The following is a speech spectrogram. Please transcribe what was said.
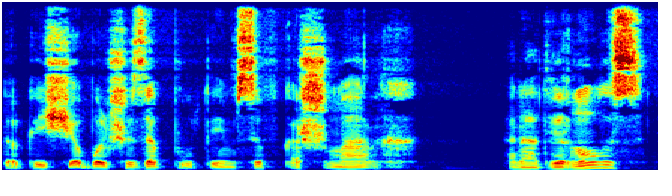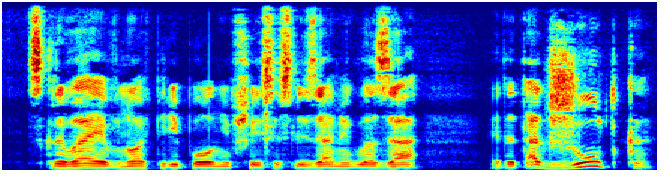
только еще больше запутаемся в кошмарах». Она отвернулась, скрывая вновь переполнившиеся слезами глаза. Это так жутко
